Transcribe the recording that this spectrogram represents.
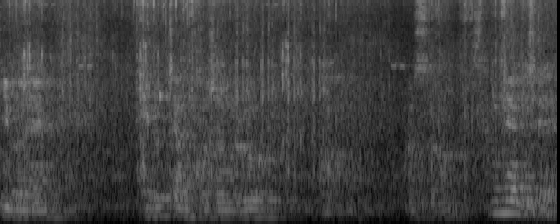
이번에 대극장 버전으로 어, 벌써 3년째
